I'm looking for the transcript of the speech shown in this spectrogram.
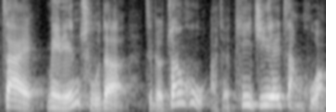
在美联储的这个专户啊，叫 TGA 账户啊。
